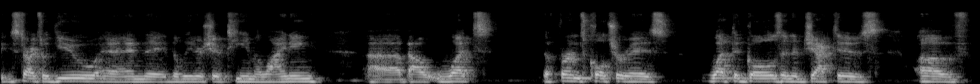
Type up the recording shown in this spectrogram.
It starts with you and the, the leadership team aligning uh, about what the firm's culture is, what the goals and objectives of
